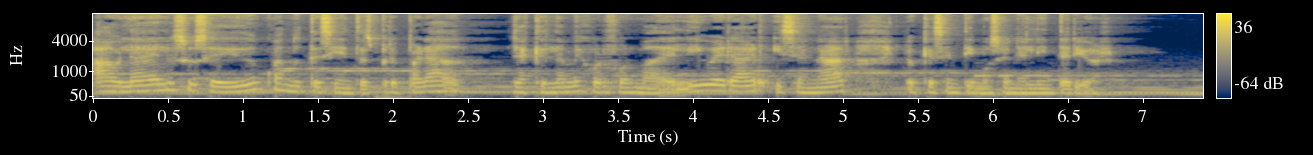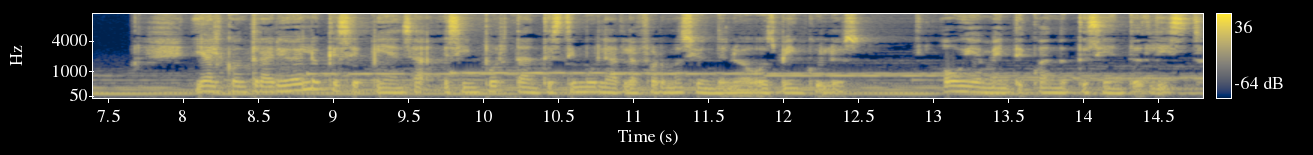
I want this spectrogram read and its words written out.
Habla de lo sucedido cuando te sientes preparado, ya que es la mejor forma de liberar y sanar lo que sentimos en el interior. Y al contrario de lo que se piensa, es importante estimular la formación de nuevos vínculos, obviamente cuando te sientas listo.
